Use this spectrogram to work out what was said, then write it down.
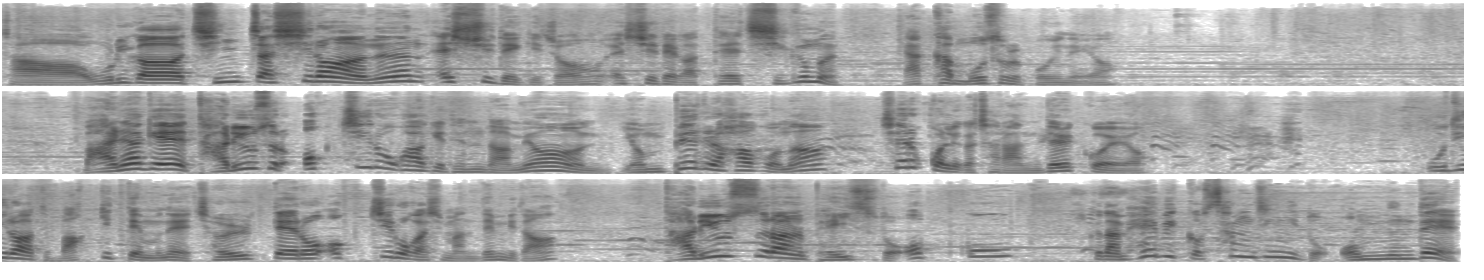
자 우리가 진짜 싫어하는 애쉬 덱이죠. 애쉬 덱한테 지금은 약한 모습을 보이네요. 만약에 다리우스를 억지로 가게 된다면 연패를 하거나 체력 관리가 잘 안 될 거예요. 우디라한테 맞기 때문에 절대로 억지로 가시면 안 됩니다. 다리우스라는 베이스도 없고 그 다음 헤비급 상징리도 없는데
